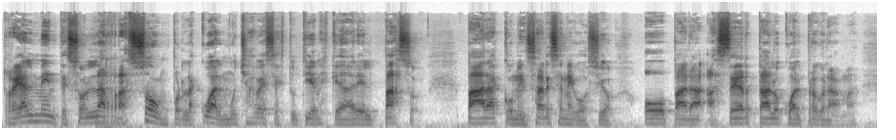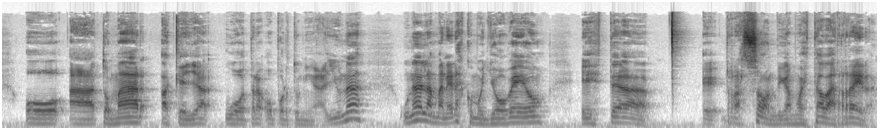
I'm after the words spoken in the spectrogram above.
realmente son la razón por la cual muchas veces tú tienes que dar el paso para comenzar ese negocio o para hacer tal o cual programa o a tomar aquella u otra oportunidad. Y una, una de las maneras como yo veo esta eh, razón, digamos, esta barrera,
